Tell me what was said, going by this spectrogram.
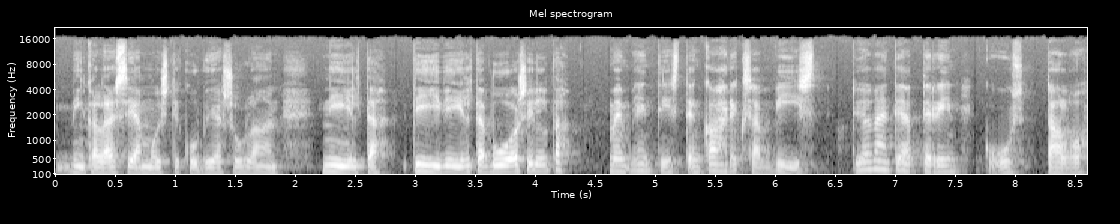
minkälaisia muistikuvia sulla on niiltä tiiviiltä vuosilta? Me mentiin sitten 85 työväenteatteriin, kun uusi talo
